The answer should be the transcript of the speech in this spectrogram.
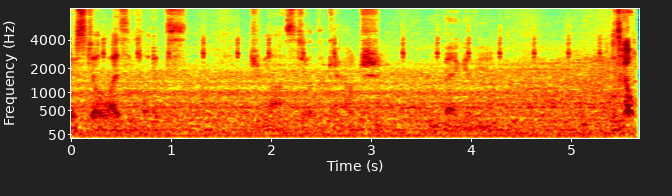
they steal license plates. Do not steal the couch. I'm begging you. Let's go.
